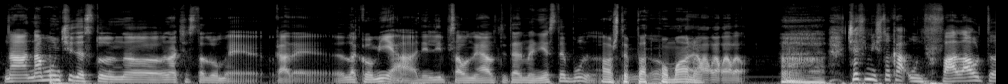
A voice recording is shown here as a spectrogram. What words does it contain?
N-a, n-a muncit destul în, uh, în această lume care lăcomia din lipsa unui alt termen este bună. A așteptat pomană. Ah, Ce-ar fi mișto ca un Fallout, uh,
